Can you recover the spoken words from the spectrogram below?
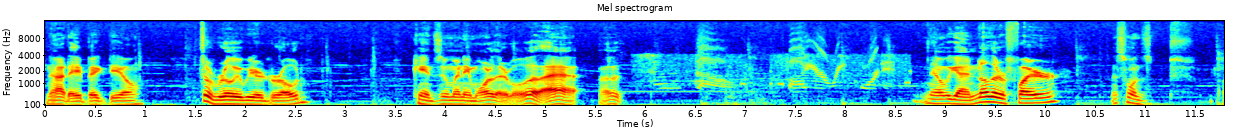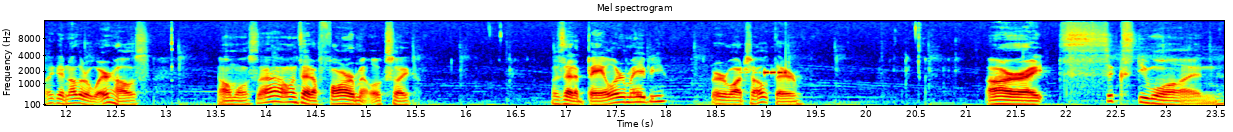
Not a big deal. It's a really weird road. Can't zoom any more there, but look at that. that now we got another fire. This one's like another warehouse. Almost. That one's at a farm, it looks like. Was that a baler, maybe? Better watch out there. Alright. 61.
